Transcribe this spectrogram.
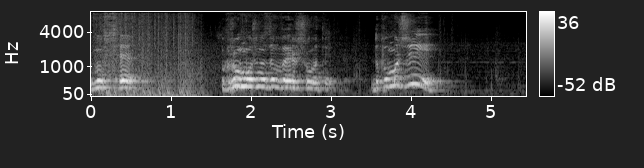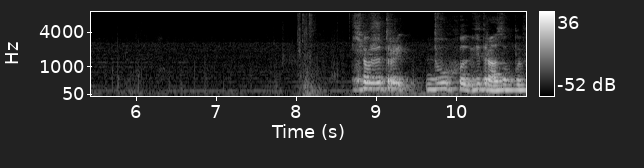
Ну все. Гру можна завершувати. Допоможи! Я вже три двох відразу вбив.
